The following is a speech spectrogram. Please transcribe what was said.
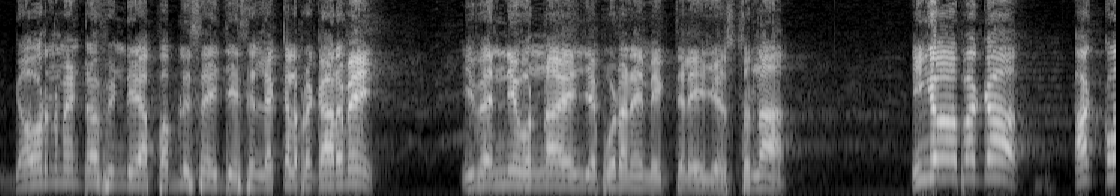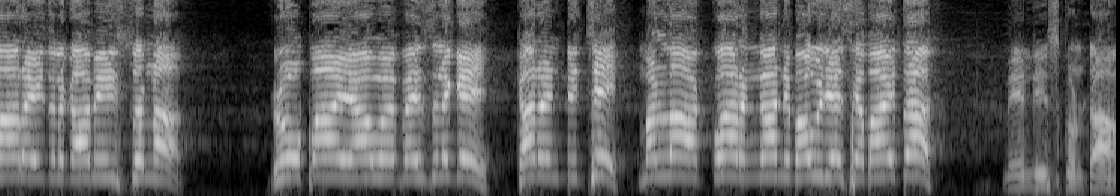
గవర్నమెంట్ ఆఫ్ ఇండియా పబ్లిసైజ్ చేసిన లెక్కల ప్రకారమే ఇవన్నీ ఉన్నాయని చెప్పి కూడా నేను మీకు తెలియజేస్తున్నా. ఇంకో పక్క అక్వా రైతులకు హామీ ఇస్తున్నా. రూపాయి యాభై పైసలకి కరెంట్ ఇచ్చి మళ్ళా అక్వా రంగాన్ని బాగు చేసే బాధ్యత మేము తీసుకుంటాం.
